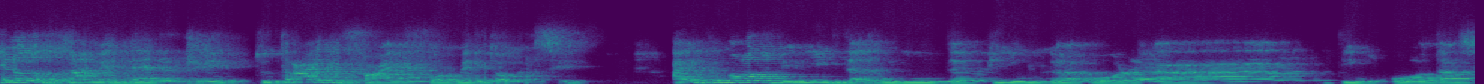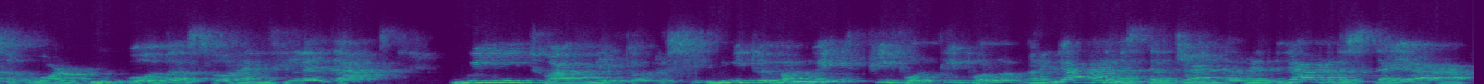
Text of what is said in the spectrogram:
a lot of time and energy to try to fight for meritocracy. I do not believe that we need pink or uh, pink quotas or blue quotas or anything like that. We need to have meritocracy. We need to evaluate people, people, regardless their gender, regardless their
